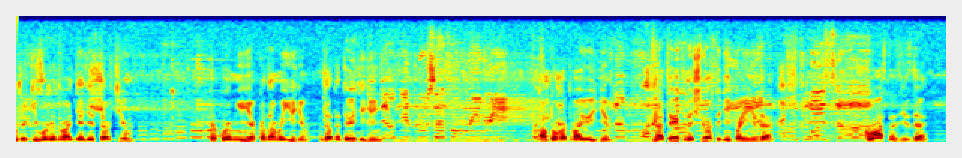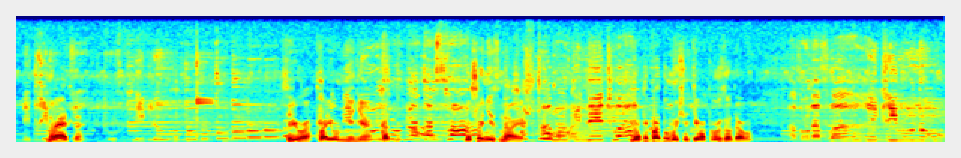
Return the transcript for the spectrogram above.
Мужики, мы уже два дня здесь торчим. Какое мнение? Когда мы едем? Завтра третий день. Антоха, твою едем. На третий, на четвертый день поедем, да? Классно здесь, да? Нравится? Серега, твое мнение? Кад- Ну что не знаешь? Ну ты подумай, я тебе вопрос задал. avant d'avoir écrit mon nom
